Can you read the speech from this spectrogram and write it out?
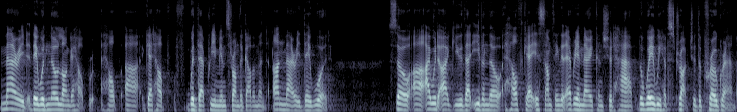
Married, they would no longer help, help, uh, get help with their premiums from the government. Unmarried, they would. So uh, I would argue that even though health care is something that every American should have, the way we have structured the program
